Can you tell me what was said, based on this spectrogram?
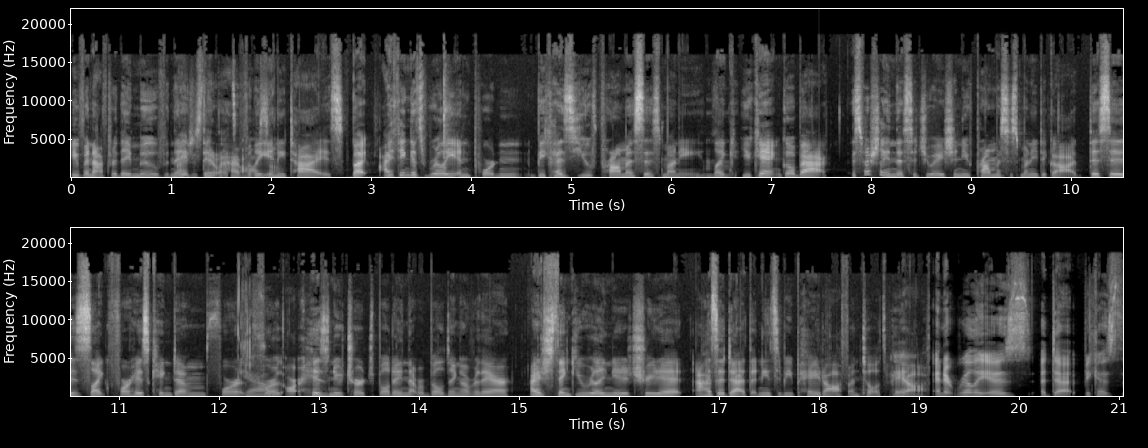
even after they move, and they, just they don't have really awesome. any ties. But I think it's really important because you've promised this money. Mm-hmm. Like you can't go back. Especially in this situation, you've promised this money to God. This is like for His kingdom, for Yeah. for our, His new church building that we're building over there. I just think you really need to treat it as a debt that needs to be paid off until it's paid Yeah. off. And it really is a debt because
